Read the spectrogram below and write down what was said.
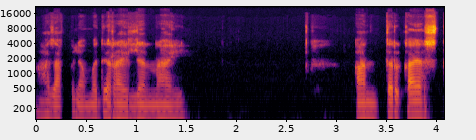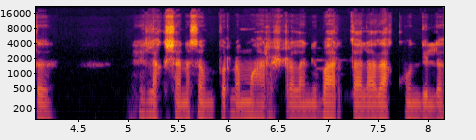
आज आपल्यामध्ये राहिलेला नाही. अंतर काय असतं? हे लक्षानं संपूर्ण महाराष्ट्राला आणि भारताला दाखवून दिलं.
